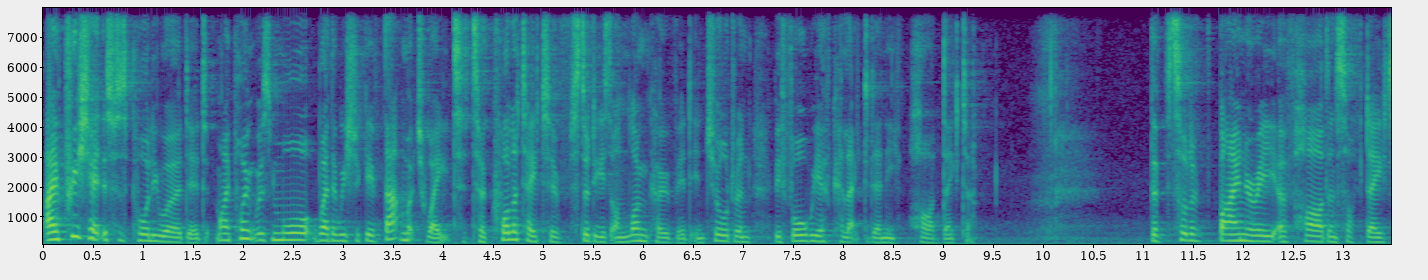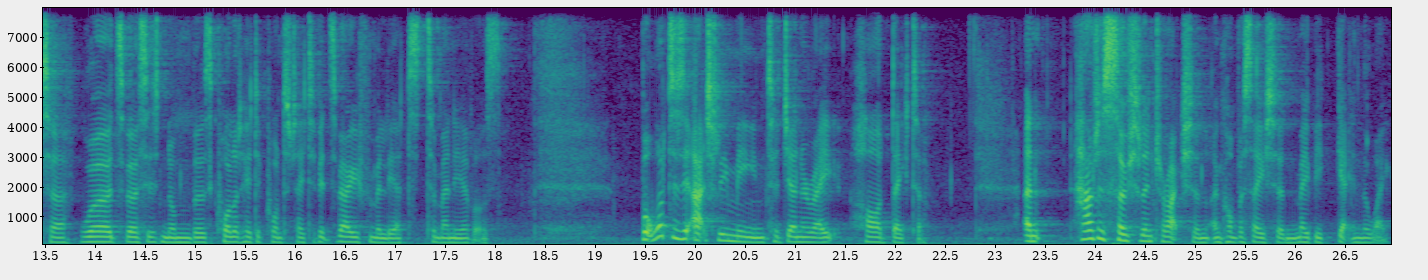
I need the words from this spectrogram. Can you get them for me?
I appreciate this was poorly worded. My point was more whether we should give that much weight to qualitative studies on long COVID in children before we have collected any hard data. The sort of binary of hard and soft data, words versus numbers, qualitative, quantitative, it's very familiar to many of us. But what does it actually mean to generate hard data? And how does social interaction and conversation maybe get in the way?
